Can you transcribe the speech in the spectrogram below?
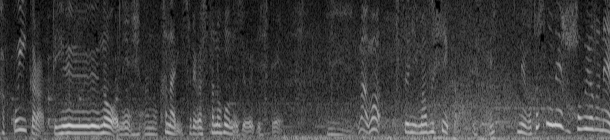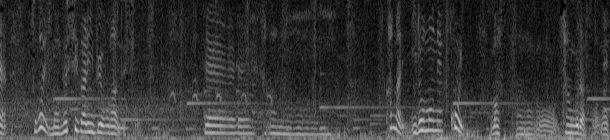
かっこいいからっていうのをねあのかなりそれが下の方の上位でして、えー、まあまあ普通に眩しいからですね。ね私のね母親がねすごい眩しがり病なんですよ。であのー、かなり色のね濃いマス、あの、サングラスをね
